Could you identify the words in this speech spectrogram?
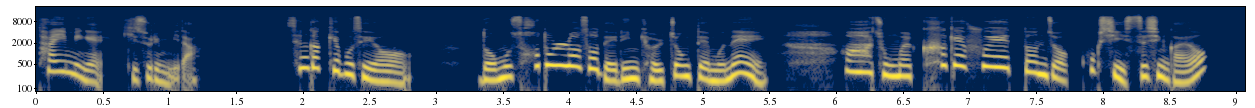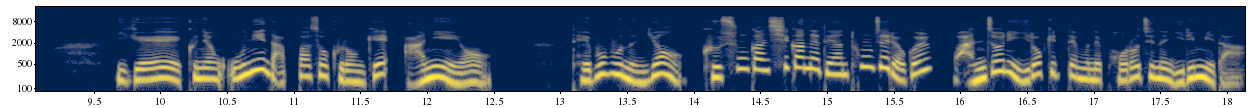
타이밍의 기술입니다. 생각해보세요. 너무 서둘러서 내린 결정 때문에, 아, 정말 크게 후회했던 적 혹시 있으신가요? 이게 그냥 운이 나빠서 그런 게 아니에요. 대부분은요, 그 순간 시간에 대한 통제력을 완전히 잃었기 때문에 벌어지는 일입니다.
